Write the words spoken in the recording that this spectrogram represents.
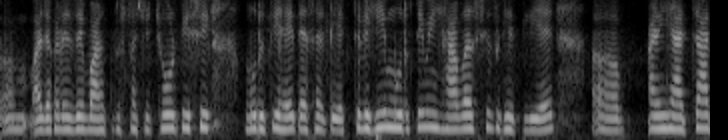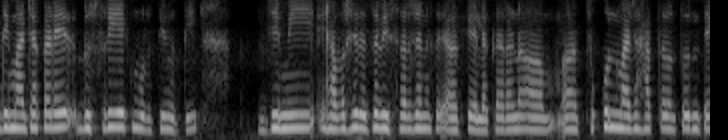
माझ्याकडे जे बाळकृष्णाची छोटीशी मूर्ती आहे त्यासाठी ॲक्च्युली ही मूर्ती मी ह्या वर्षीच घेतली आहे. आणि ह्याच्या आधी माझ्याकडे दुसरी एक मूर्ती होती. जी मी ह्यावर्षी त्याचं विसर्जन क केलं. कारण चुकून माझ्या हातातून ते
